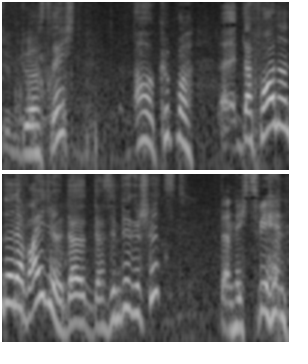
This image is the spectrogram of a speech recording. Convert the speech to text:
du, du hast recht. Oh, guck mal, äh, da vorne unter der Weide, da, da sind wir geschützt. Dann nichts wie hin.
